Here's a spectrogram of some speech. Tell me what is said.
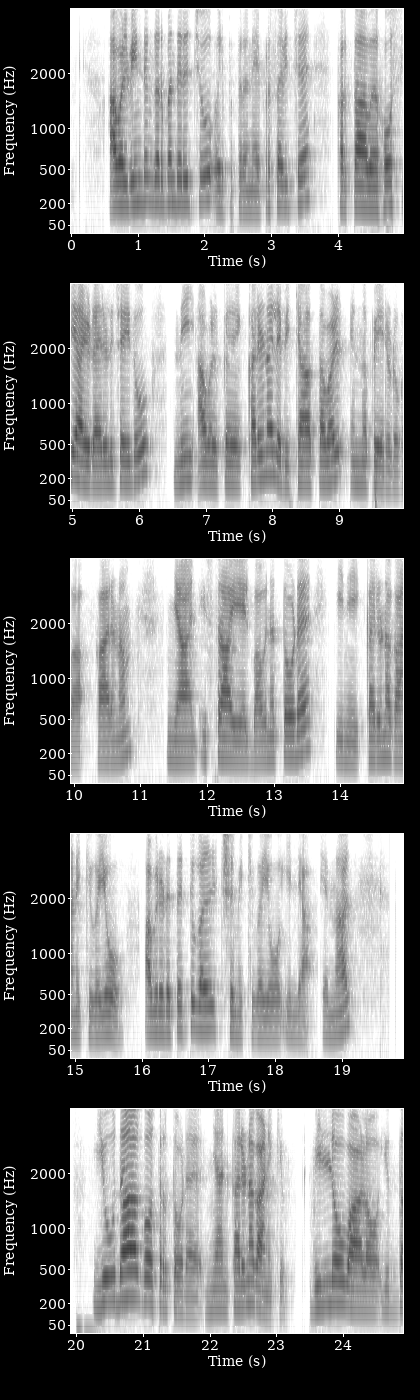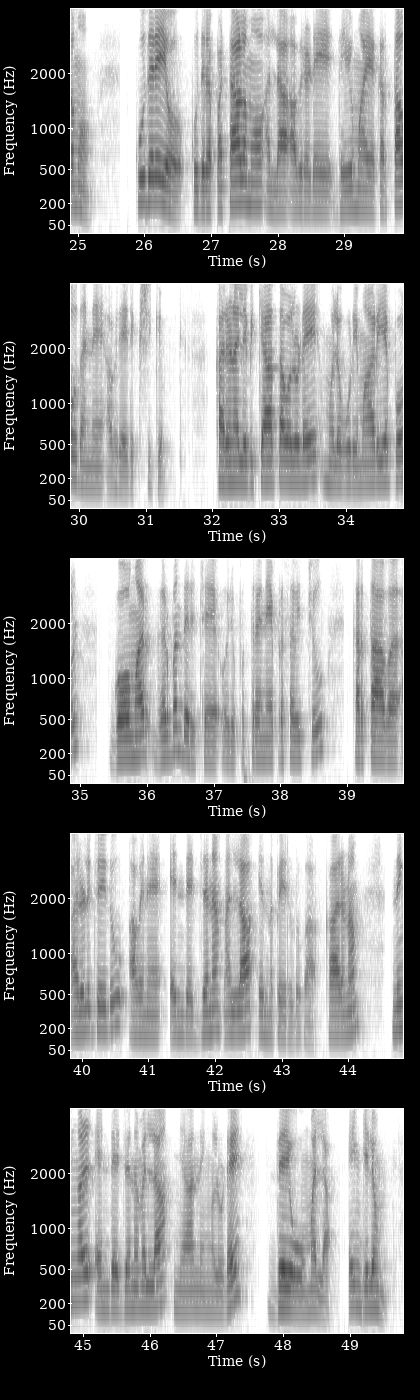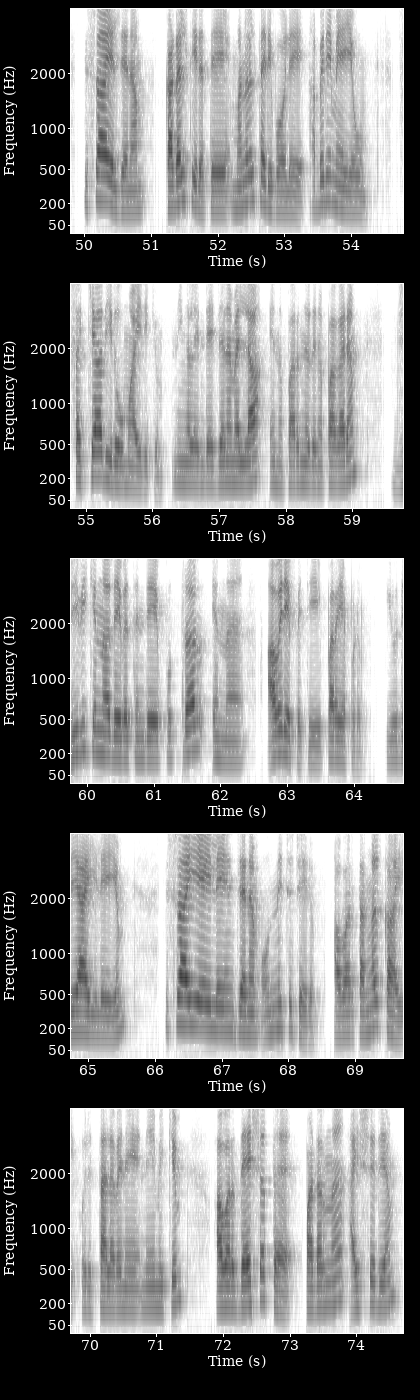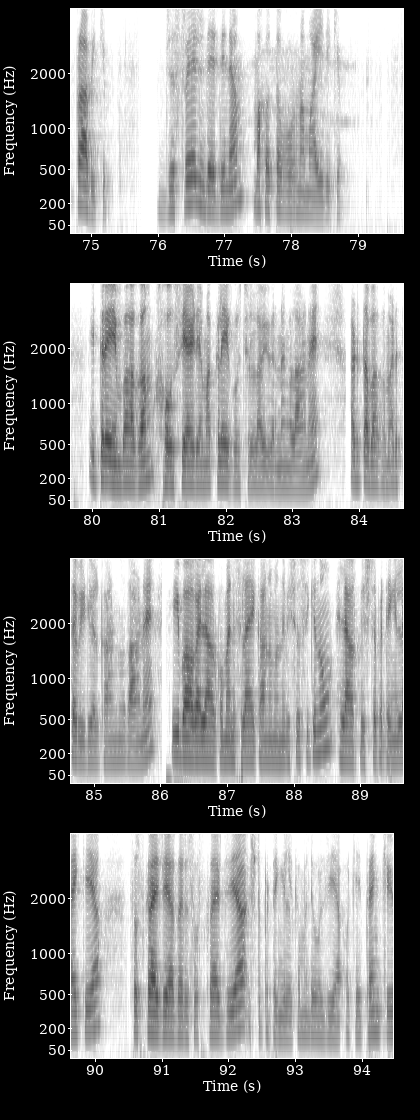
അവൾ വീണ്ടും ഗർഭം ധരിച്ചു ഒരു പുത്രനെ പ്രസവിച്ച് കർത്താവ് ഹോസിയായുടെ അരുളി ചെയ്തു നീ അവൾക്ക് കരുണ ലഭിക്കാത്തവൾ എന്ന് പേരിടുക. കാരണം ഞാൻ ഇസ്രായേൽ ഭവനത്തോട് ഇനി കരുണ കാണിക്കുകയോ അവരുടെ തെറ്റുകൾ ക്ഷമിക്കുകയോ ഇല്ല. എന്നാൽ യൂതാഗോത്രത്തോട് ഞാൻ കരുണ കാണിക്കും. വില്ലോ വാളോ യുദ്ധമോ? കുതിരയോ പട്ടാളമോ അല്ല അവരുടെ ദൈവമായ കർത്താവ് തന്നെ അവരെ രക്ഷിക്കും. കരുണ ലഭിക്കാത്തവളുടെ മുലകൂടി മാറിയപ്പോൾ ഗോമർ ഗർഭം ധരിച്ച് ഒരു പുത്രനെ പ്രസവിച്ചു. കർത്താവ് അരുളി ചെയ്തു അവന് എന്റെ ജനമല്ല എന്ന് പേരിടുക. കാരണം നിങ്ങൾ എന്റെ ജനമല്ല ഞാൻ നിങ്ങളുടെ ദൈവവുമല്ല. എങ്കിലും ഇസ്രായേൽ ജനം കടൽ തീരത്തെ മണൽത്തരി പോലെ അപരിമേയവും സഖ്യാതീതവുമായിരിക്കും. നിങ്ങൾ എന്റെ ജനമല്ല എന്ന് പറഞ്ഞതിനു പകരം ജീവിക്കുന്ന ദൈവത്തിന്റെ പുത്രർ എന്ന് അവരെപ്പറ്റി പറയപ്പെടും. യുദയായിലെയും ഇസ്രായേലിലെയും ജനം ഒന്നിച്ചു ചേരും. അവർ തങ്ങൾക്കായി ഒരു തലവനെ നിയമിക്കും. അവർ ദേശത്ത് പടർന്ന് ഐശ്വര്യം പ്രാപിക്കും. ജസ്രേലിന്റെ ദിനം മഹത്വപൂർണമായിരിക്കും. ഇത്രയും ഭാഗം ഹോസിയയുടെ മക്കളെക്കുറിച്ചുള്ള വിവരണങ്ങളാണ്. അടുത്ത ഭാഗം അടുത്ത വീഡിയോയിൽ കാണുന്നതാണ്. ഈ ഭാഗം എല്ലാവർക്കും മനസ്സിലായി കാണുമെന്ന് വിശ്വസിക്കുന്നു. എല്ലാവർക്കും ഇഷ്ടപ്പെട്ടെങ്കിൽ ലൈക്ക് ചെയ്യുക സബ്സ്ക്രൈബ് ചെയ്യാത്തവർ സബ്സ്ക്രൈബ് ചെയ്യുക ഇഷ്ടപ്പെട്ടെങ്കിൽ കമന്റുകൾ ചെയ്യുക. Okay thank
